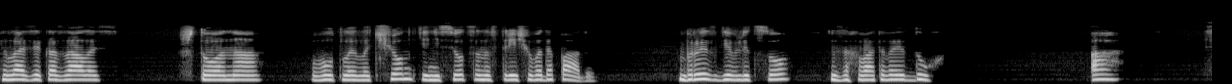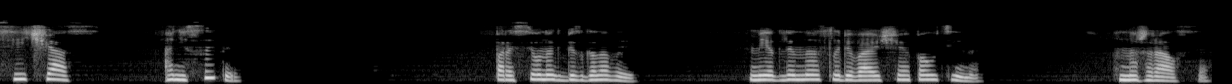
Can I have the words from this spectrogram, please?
И Лазе казалось, что она в утлой лочонке несется навстречу водопаду, брызги в лицо и захватывает дух. А сейчас они сыты? Поросенок без головы, медленно ослабевающая паутина. Нажрался,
